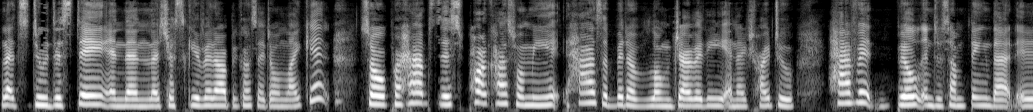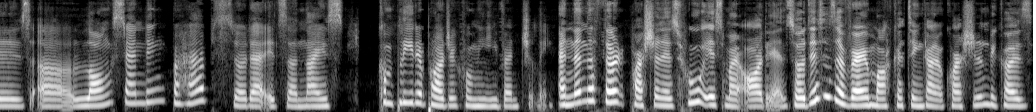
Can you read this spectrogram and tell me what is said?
let's do this thing and then let's just give it up because I don't like it. So perhaps this podcast for me has a bit of longevity and I try to have it built into something that is uh, long standing perhaps so that it's a nice completed project for me eventually. And then the third question is who is my audience? So this is a very marketing kind of question because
